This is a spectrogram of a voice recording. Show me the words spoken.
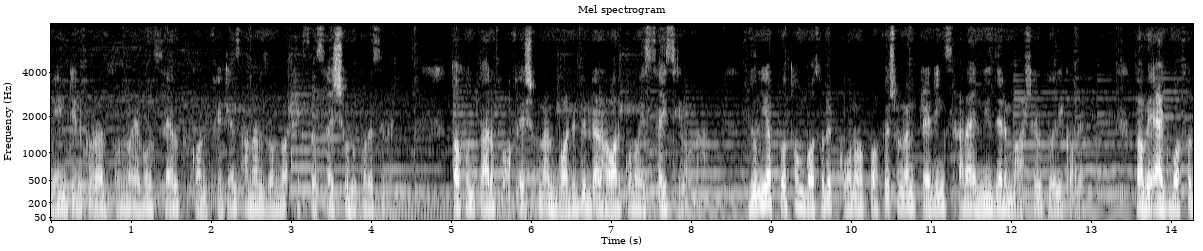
মেনটেন করার জন্য এবং সেলফ কনফিডেন্স আনার জন্য এক্সারসাইজ শুরু করেছিলেন। তখন তার প্রফেশনাল বডি বিল্ডার হওয়ার কোনো ইচ্ছাই ছিল না। জুলিয়া প্রথম বছরে কোনো প্রফেশনাল ট্রেনিং ছাড়াই নিজের মার্শাল তৈরি করেন। তবে এক বছর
